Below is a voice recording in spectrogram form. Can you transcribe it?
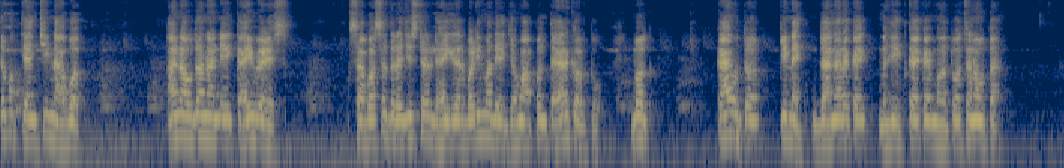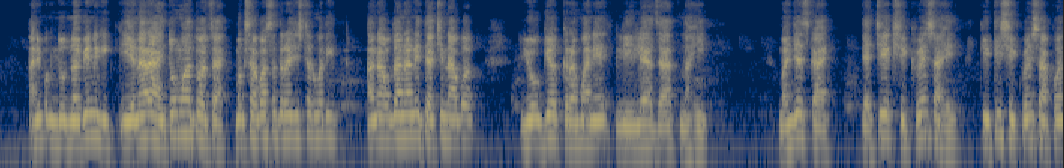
तर मग त्यांची नावं अनावदानाने काही वेळेस सभासद रजिस्टर घाई गडबडीमध्ये जेव्हा आपण तयार करतो मग काय होतं की नाही जाणारा काही म्हणजे इतका काही महत्त्वाचा नव्हता. आणि मग जो नवीन येणारा आहे तो महत्त्वाचा आहे. मग सभासद रजिस्टरमध्ये अनावधानाने त्याची नावं योग्य क्रमाने लिहिल्या जात नाही. म्हणजेच काय? त्याची एक सिक्वेन्स आहे की ती सिक्वेन्स आपण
